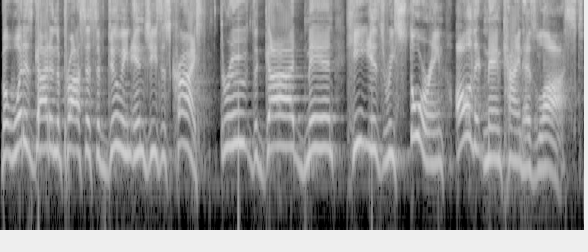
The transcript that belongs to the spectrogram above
But what is God in the process of doing in Jesus Christ? Through the God man, He is restoring all that mankind has lost.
